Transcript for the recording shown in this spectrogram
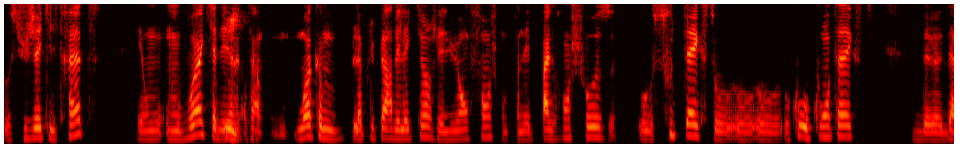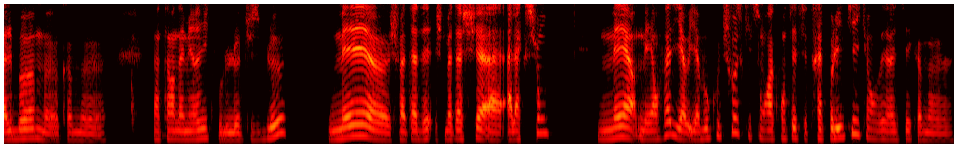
au sujet qu'il traite et on, voit qu'il y a des. Enfin, moi, comme la plupart des lecteurs, je l'ai lu enfant, je ne comprenais pas grand-chose au sous-texte, au, au, contexte d'albums euh, comme euh, Tintin en Amérique ou Le Lotus Bleu, mais euh, je m'attachais à, l'action. Mais, mais en fait, il y, a, il y, a, beaucoup de choses qui sont racontées. C'est très politique, en vérité, comme.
